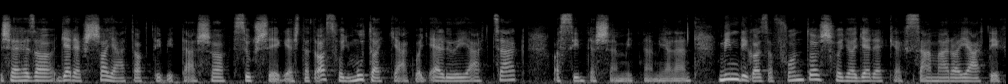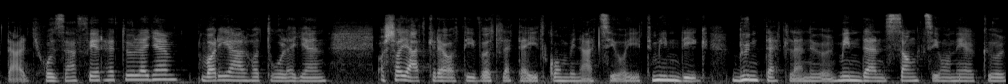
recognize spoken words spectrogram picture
és ehhez a gyerek saját aktivitása szükséges. Tehát az, hogy mutatják vagy előjátszák, az szinte semmit nem jelent. Mindig az a fontos, hogy a gyerekek számára a játéktárgy hozzáférhető legyen, variálható legyen, a saját kreatív ötleteit, kombinációit mindig büntetlenül, minden szankció nélkül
